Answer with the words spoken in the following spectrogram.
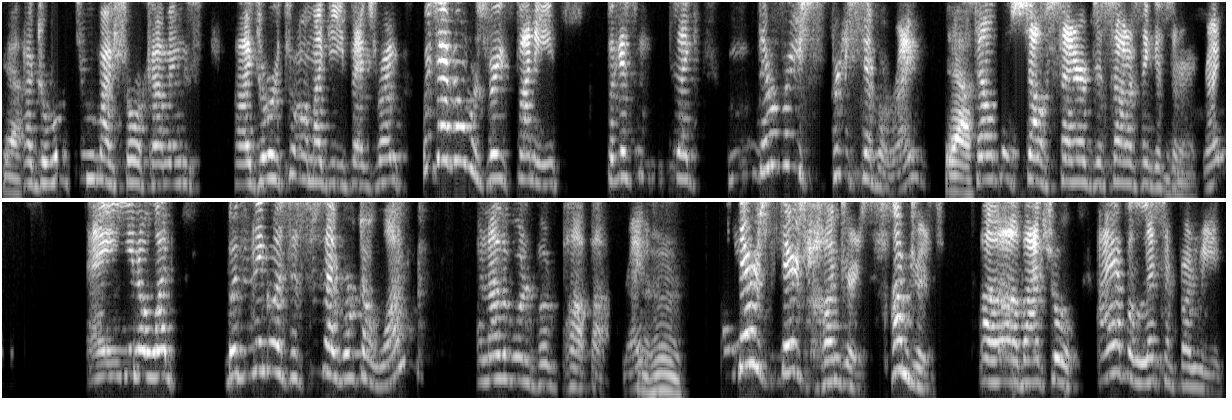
Yeah. I had to work through my shortcomings. I had to work through all my defects, right? Which I thought was very funny because, like, they're very pretty simple, right? Yeah. Selfish, self-centered, dishonest, and Mm-hmm. considerate, right? Hey, you know what? But the thing was, as soon as I worked on one, another one would pop up, right? Mhm. And there's there's hundreds, hundreds uh, of actual. I have a list in front of me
